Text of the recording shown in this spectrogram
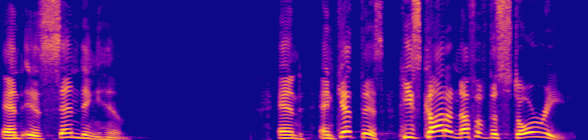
and is sending him. And, and get this, he's got enough of the story.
